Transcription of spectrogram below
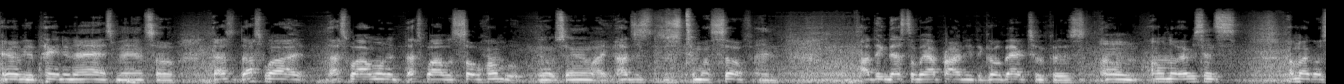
gonna be a pain in the ass, man. So that's that's why that's why I wanted that's why I was so humble. You know what I'm saying? Like I just just to myself and. I think that's the way I probably need to go back to because um, I don't know. Ever since I'm not gonna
